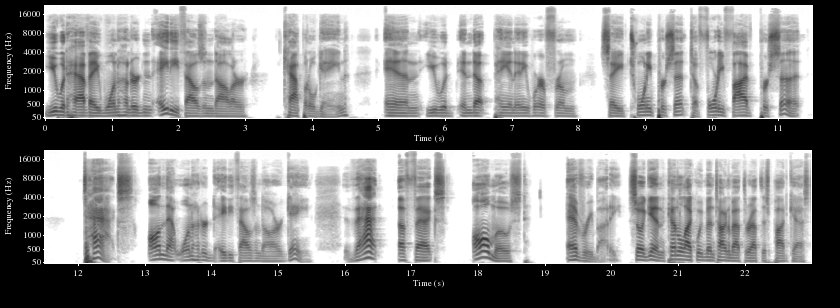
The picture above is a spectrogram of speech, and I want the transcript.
you would have a one hundred and eighty thousand dollar capital gain, and you would end up paying anywhere from say 20% to 45% tax on that $180,000 gain. That affects almost everybody. So, again, kind of like we've been talking about throughout this podcast,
